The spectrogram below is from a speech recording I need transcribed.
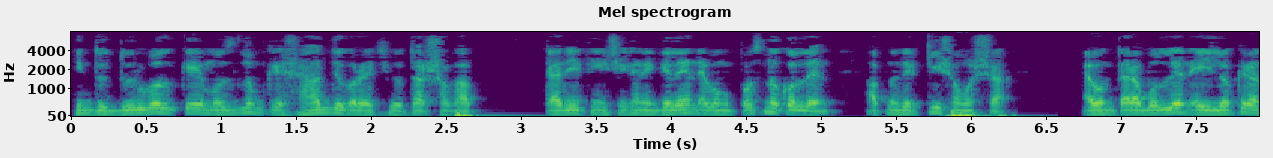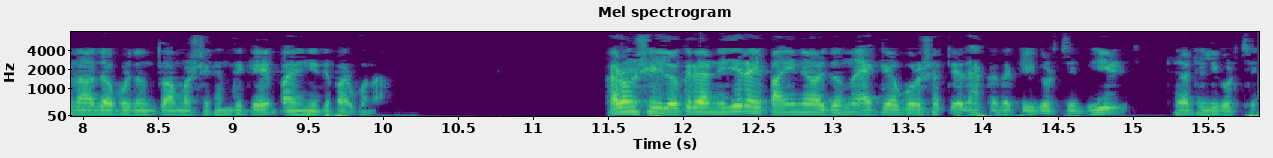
কিন্তু দুর্বলকে, মজলুমকে সাহায্য করাই ছিল তার স্বভাব। কাজেই তিনি সেখানে গেলেন এবং প্রশ্ন করলেন, আপনাদের কি সমস্যা? এবং তারা বললেন, এই লোকেরা না যাওয়া পর্যন্ত আমরা সেখান থেকে পানি নিতে পারব না। কারণ সেই লোকেরা নিজেরাই পানি নেওয়ার জন্য একে অপরের সাথে ধাক্কাধাক্কি করছে, ভিড়, ঠেলাঠেলি করছে।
